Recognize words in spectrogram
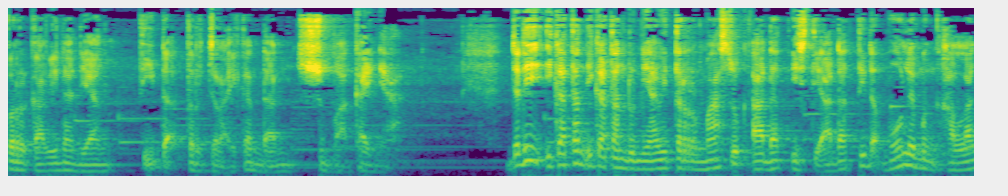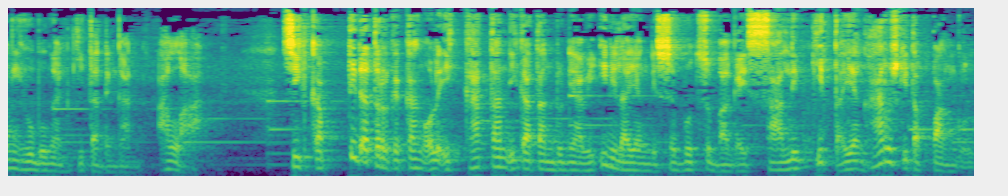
perkawinan yang tidak terceraikan dan sebagainya. Jadi ikatan-ikatan duniawi termasuk adat istiadat tidak boleh menghalangi hubungan kita dengan Allah. Sikap tidak terkekang oleh ikatan-ikatan duniawi inilah yang disebut sebagai salib kita yang harus kita panggul,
